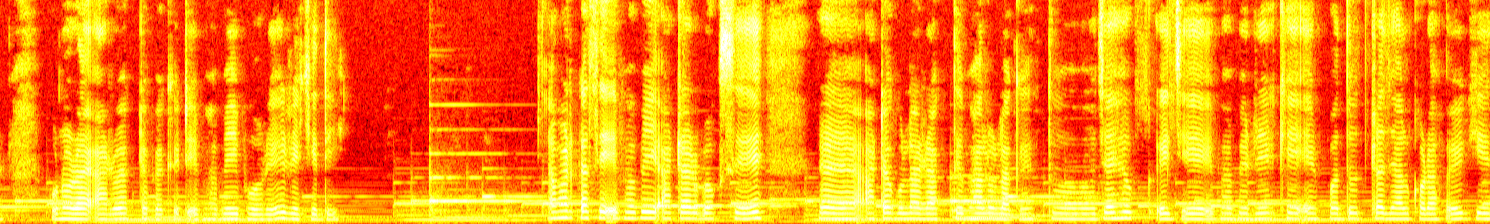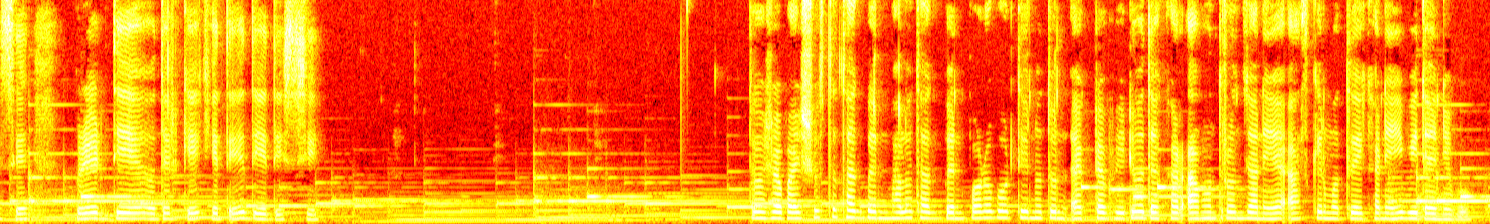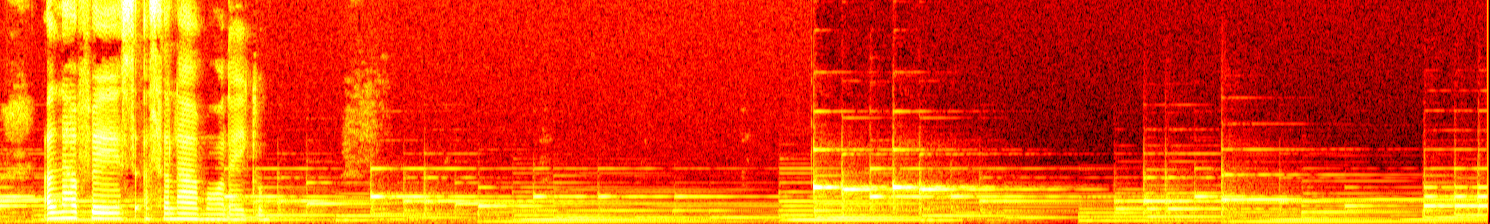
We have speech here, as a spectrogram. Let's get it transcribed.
পুনরায় আরও একটা প্যাকেট এভাবেই ভরে রেখে দিই। আমার কাছে এভাবে আটার বক্সে আটাগুলা রাখতে ভালো লাগে। তো যাই হোক, এই যে এভাবে রেখে এরপর দুধটা জাল করা হয়ে গিয়েছে, ব্রেড দিয়ে ওদেরকে খেতে দিয়ে দিচ্ছি। তো সবাই সুস্থ থাকবেন, ভালো থাকবেন। পরবর্তী নতুন একটা ভিডিও দেখার আমন্ত্রণ জানিয়ে আজকের মতো এখানেই বিদায় নেব। আল্লাহ হাফেজ, আসসালামু আলাইকুম।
